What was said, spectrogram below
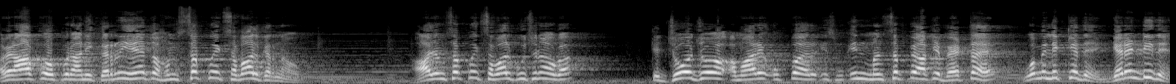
अगर आपको हुक्मरानी करनी है तो हम सबको एक सवाल करना होगा। आज हम सबको एक सवाल पूछना होगा कि जो जो हमारे ऊपर इस, इन मनसब पे आके बैठता है, वो हमें लिख के दें गारंटी दें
